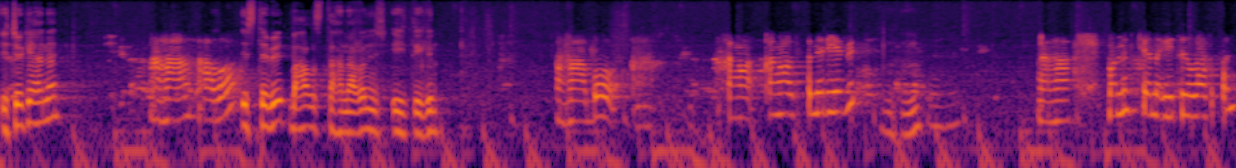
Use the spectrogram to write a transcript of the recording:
Итөке ханан? Ага, алло. Истебет бахалыстаханагын итигин. Ага, бұл қаңалыспын әребіт. Ага, манық чаны ұйтылақпын,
